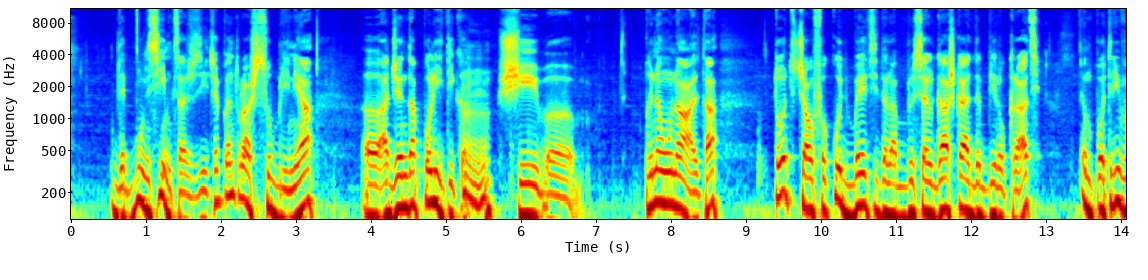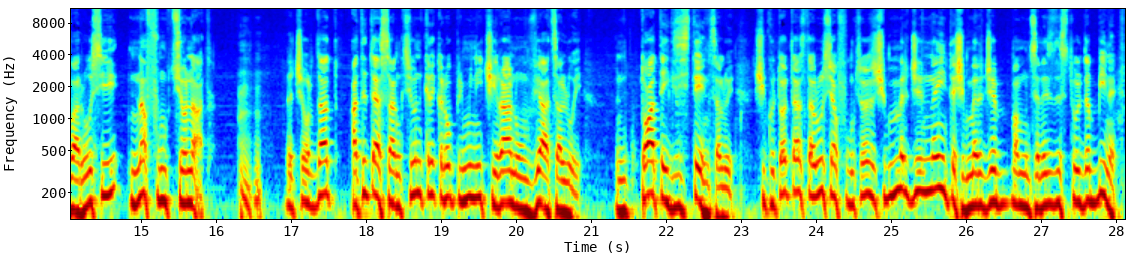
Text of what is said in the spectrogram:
de bun simț, aș zice, pentru a-și sublinia uh, agenda politică. Mm-hmm. Și uh, până una alta, toți ce au făcut băieții de la Bruxelles, gașca de birocrați, împotriva Rusiei, n-a funcționat. Mm-hmm. Deci ori dat atâtea sancțiuni, cred că nu au primit nici Iranul în viața lui, în toată existența lui. Și cu toate astea Rusia funcționează și merge înainte și merge, am înțeles, destul de bine.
